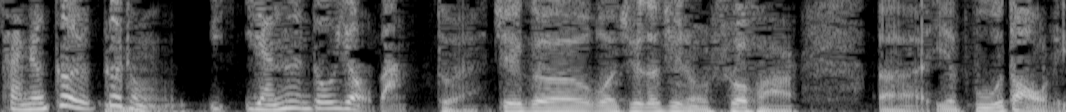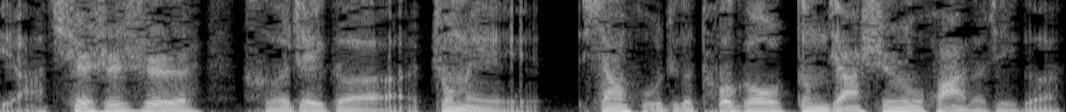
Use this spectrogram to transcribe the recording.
反正各各种言论都有吧。对这个，我觉得这种说法，呃，也不无道理啊。确实是和这个中美。相互这个脱钩更加深入化的这个，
